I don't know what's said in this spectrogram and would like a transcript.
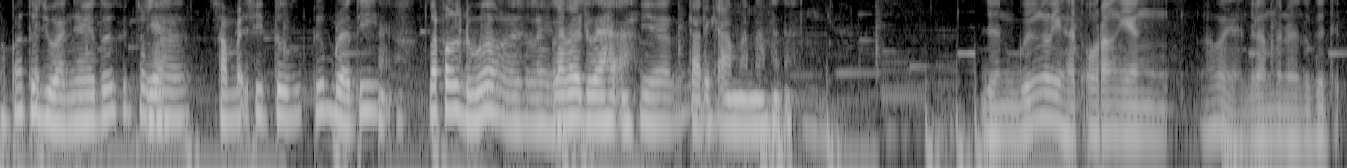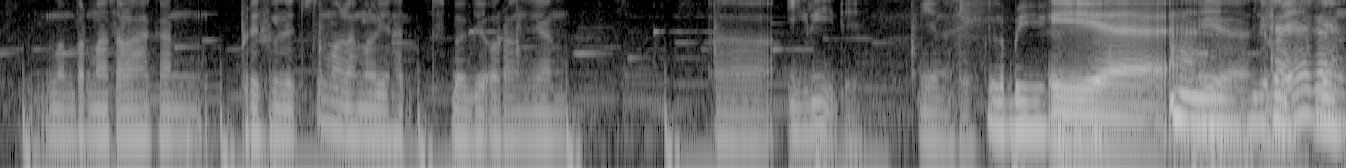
Apa tujuannya itu cuma sampai situ. Itu berarti level 2 masalahnya. level 2 Iya. cari keamanan Dan gue ngelihat orang yang apa ya dalam tanda kutip mempermasalahkan privilege itu malah melihat sebagai orang yang eh, iri deh. Iya gak sih? Lebih Iya. iya, bisa, sebenarnya kan iya.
